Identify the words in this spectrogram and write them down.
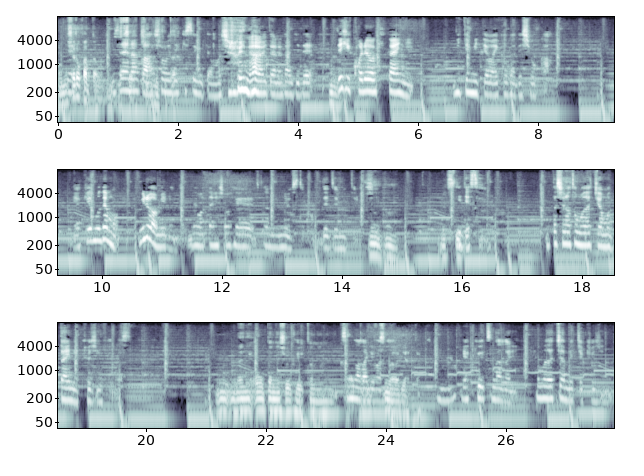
面白かったもんね。実際なんか正直すぎて面白いな、みたいな感じで、うんぜひこれを機会に見てみてはいかがでしょうか。野球もでも、見るは見るんだよね。大谷翔平さんのニュースとかも全然見てるし、うんうん。好きですよ。私の友達はもう大の巨人ファンです。うん何大谷翔平とのつながりはねつながりあったっうん、野球つながり。友達はめっちゃ巨人のファン。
